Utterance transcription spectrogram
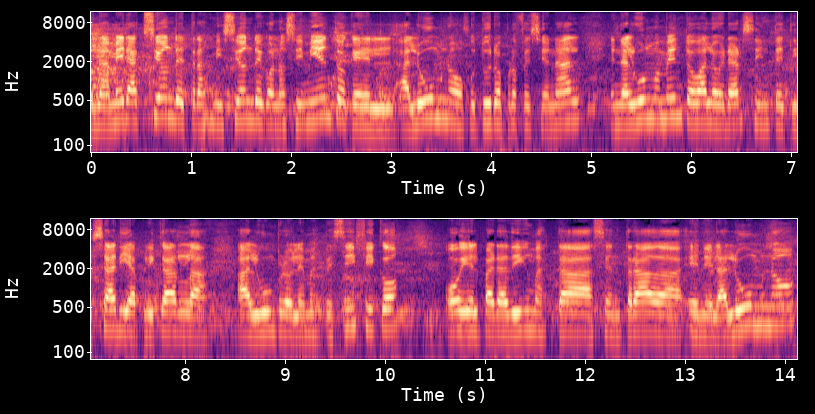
una mera acción de transmisión de conocimiento que el alumno o futuro profesional en algún momento va a lograr sintetizar y aplicarla a algún problema específico. Hoy el paradigma está centrada en el alumno,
